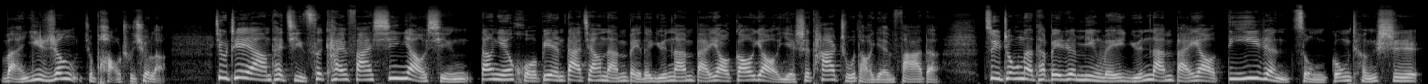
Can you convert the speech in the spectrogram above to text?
碗一扔就跑出去了。就这样，他几次开发新药型，当年火遍大江南北的云南白药膏药也是他主导研发的。最终呢，他被任命为云南白药第一任总工程师。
